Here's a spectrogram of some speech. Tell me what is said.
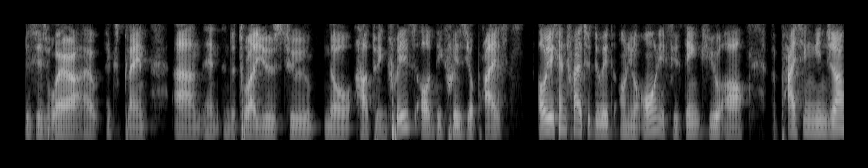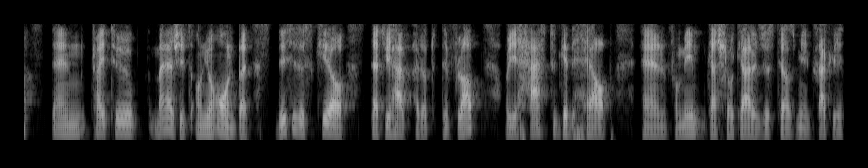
This is where I explain um, and, and the tool I use to know how to increase or decrease your price or you can try to do it on your own if you think you are a pricing ninja then try to manage it on your own but this is a skill that you have either to develop or you have to get help and for me Cashflow it just tells me exactly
